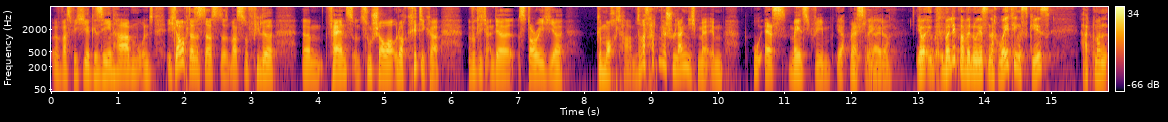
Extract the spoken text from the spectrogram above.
was wir hier gesehen haben. Und ich glaube auch, das ist das, das was so viele ähm, Fans und Zuschauer und auch Kritiker wirklich an der Story hier gemocht haben. Sowas hatten wir schon lange nicht mehr im US-Mainstream-Wrestling. Ja, leider. Ja, aber überleg mal, wenn du jetzt nach Ratings gehst, hat man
